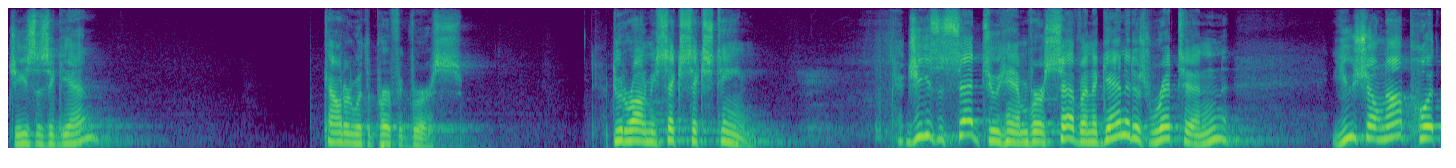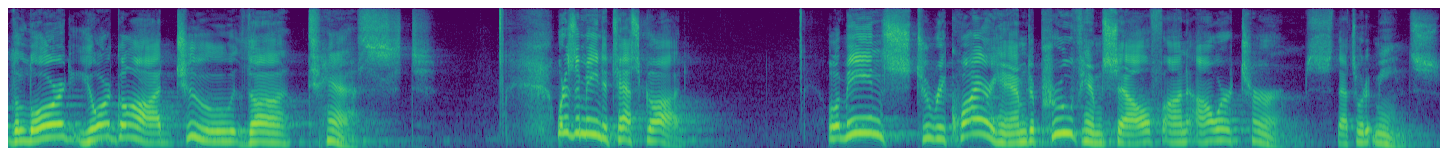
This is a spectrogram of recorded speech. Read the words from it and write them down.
Jesus again countered with the perfect verse. Deuteronomy 6 16. Jesus said to him, verse 7 Again it is written, You shall not put the Lord your God to the test. What does it mean to test God? Well, it means to require him to prove himself on our terms. That's what it means.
